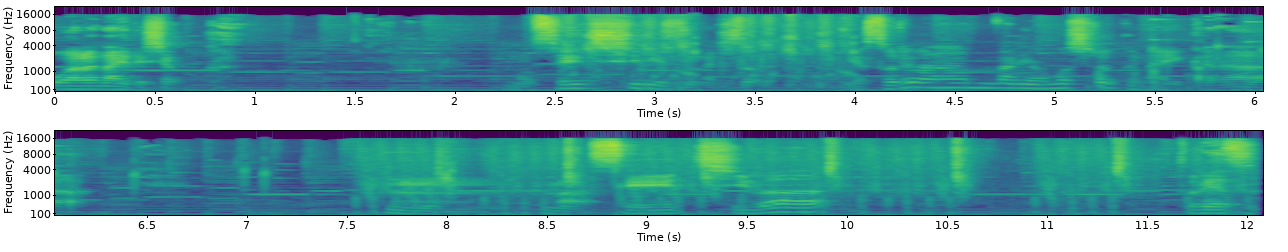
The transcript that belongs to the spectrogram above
終わらないでしょう。もう整地シリーズになりそう。いやそれはあんまり面白くないからうん、まあ、整地は、とりあえず、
